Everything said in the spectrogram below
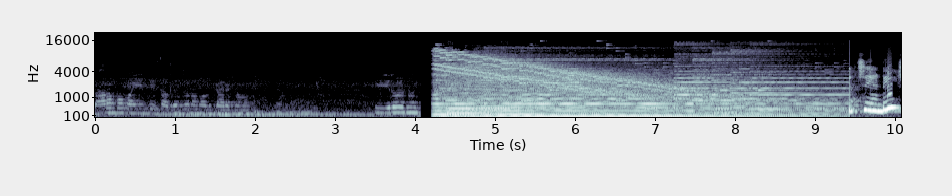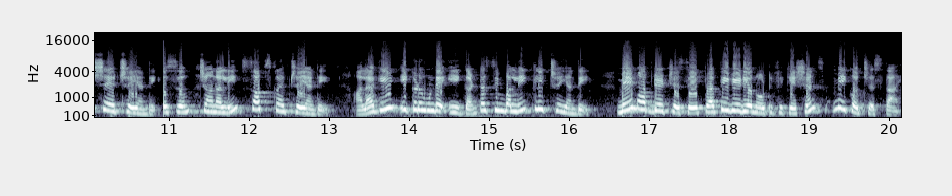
ప్రారంభమైంది సభ్యత్వ నమోదు కార్యక్రమం. ఈరోజు నుంచి చేయండి షేర్ చేయండి. కోసం ఛానల్ని సబ్స్క్రైబ్ చేయండి. అలాగే ఇక్కడ ఉండే ఈ గంట సింబల్ని క్లిక్ చేయండి. మేము అప్డేట్ చేసే ప్రతి వీడియో నోటిఫికేషన్స్ మీకు వచ్చేస్తాయి.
